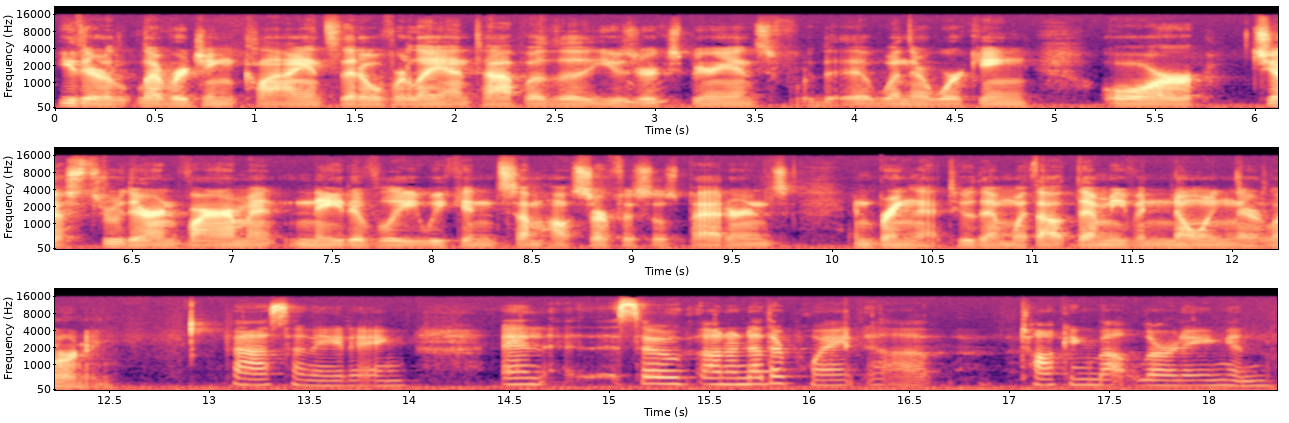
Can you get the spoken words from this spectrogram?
either leveraging clients that overlay on top of the user mm-hmm. experience the, when they're working, or just through their environment natively, we can somehow surface those patterns and bring that to them without them even knowing they're learning. Fascinating. And so, on another point, uh, talking about learning, and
